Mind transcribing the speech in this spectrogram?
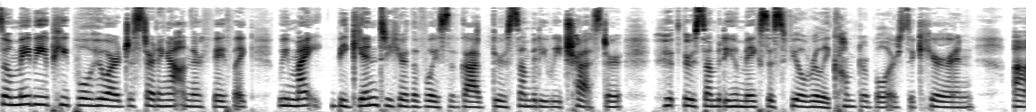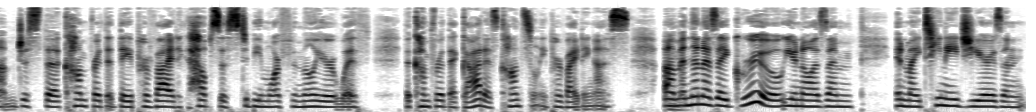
So- maybe people who are just starting out in their faith, like we might begin to hear the voice of God through somebody we trust, or who, through somebody who makes us feel really comfortable or secure, and um, just the comfort that they provide helps us to be more familiar with the comfort that God is constantly providing us. Um, and then as I grew, you know, as I'm in my teenage years, and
